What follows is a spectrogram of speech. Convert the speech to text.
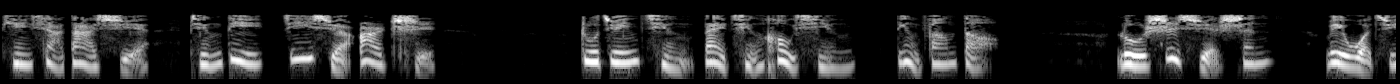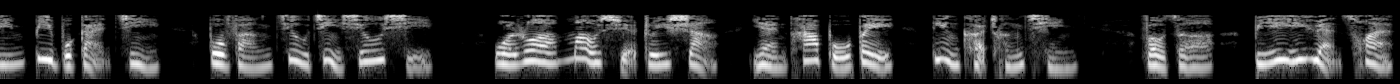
天下大雪，平地积雪二尺。诸军请待情后行。定方道。鲁氏雪深，为我军必不敢进，不妨就近休息。我若冒雪追上，掩他不备，定可成擒；否则，彼已远窜，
